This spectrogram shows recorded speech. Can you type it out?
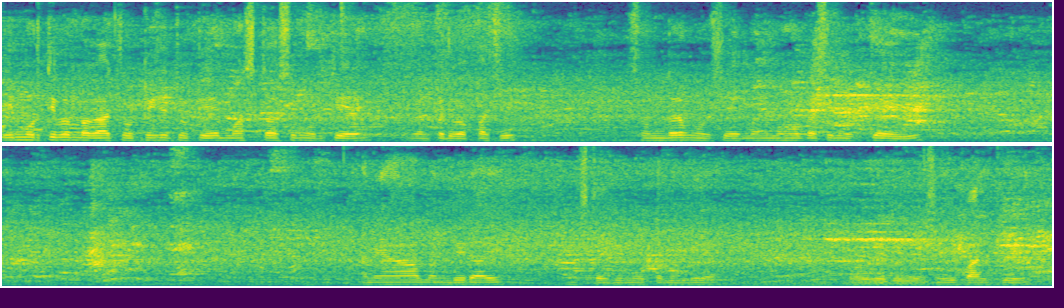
ही मूर्ती पण बघा छोटीशी छोटी आहे मस्त अशी मूर्ती आहे गणपती बाप्पाची. सुंदर मूर्ती आहे मनमोहक अशी मूर्ती आहे ही. आणि हा मंदिर आहे मस्त की मोठं मंदिर आहे. भव्य देवी अशी ही पालखी आहे.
